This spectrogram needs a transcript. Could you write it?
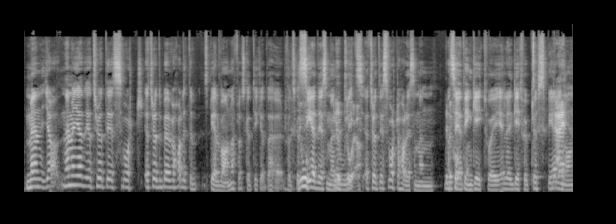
Men, ja, nej, men jag, jag tror att det är svårt. Jag tror att du behöver ha lite spelvana för att ska tycka att det här, för att du ska Jo, se det som är det roligt. tror Jag. jag. tror att det är svårt att ha det som en, Det att säga att det är en gateway, eller gateway plus-spel. eller Nej, någon-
